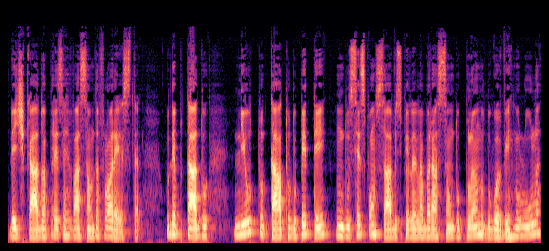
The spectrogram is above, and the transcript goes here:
dedicado à preservação da floresta o deputado Nilton Tato, do PT, um dos responsáveis pela elaboração do plano do governo Lula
